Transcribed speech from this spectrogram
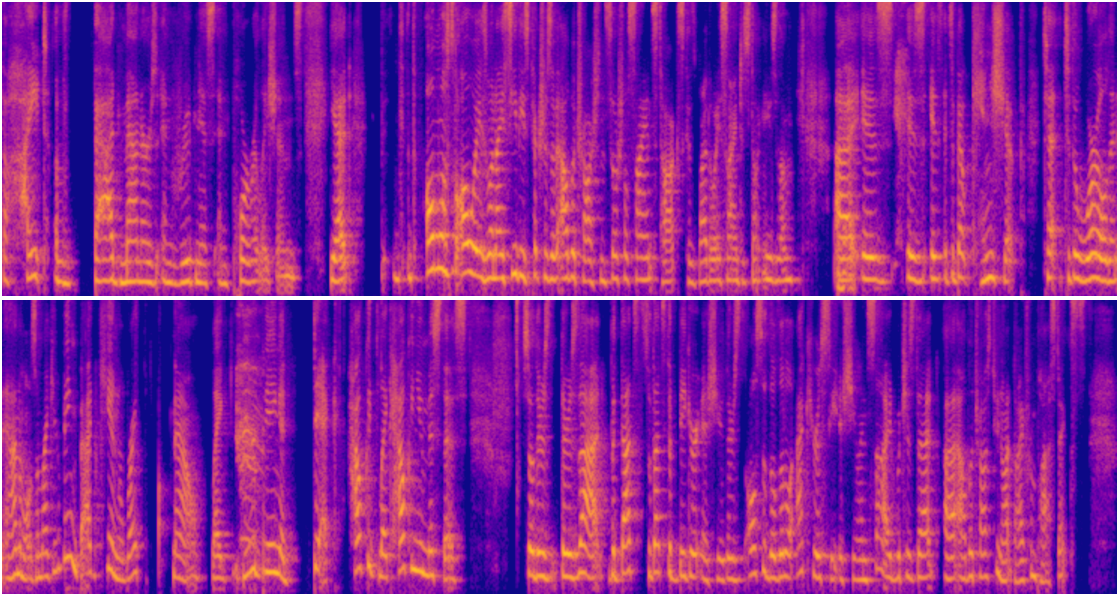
the height of bad manners and rudeness and poor relations. Yet, almost always when I see these pictures of albatross in social science talks, because by the way, scientists don't use them, uh, is, is is it's about kinship to, to the world and animals. I'm like, you're being bad kin right now. Like you're being a dick. How could like how can you miss this? So there's there's that but that's so that's the bigger issue. There's also the little accuracy issue inside which is that uh, albatross do not die from plastics.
